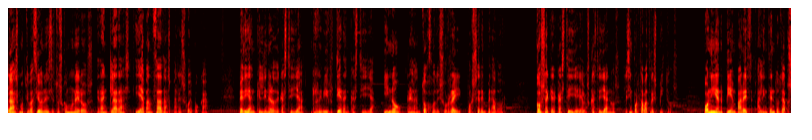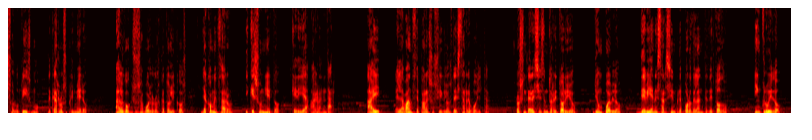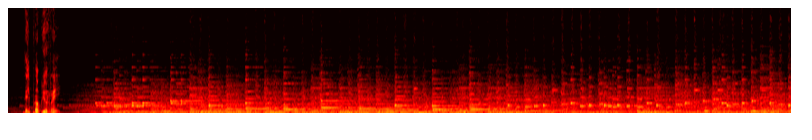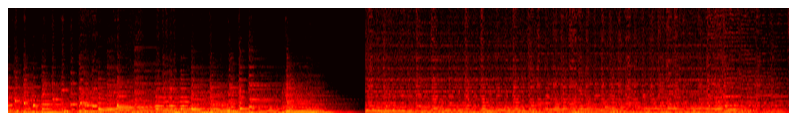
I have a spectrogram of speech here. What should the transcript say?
Las motivaciones de estos comuneros eran claras y avanzadas para su época. Pedían que el dinero de Castilla revirtiera en Castilla y no en el antojo de su rey por ser emperador, cosa que a Castilla y a los castellanos les importaba tres pitos. Ponían pie en pared al intento de absolutismo de Carlos I, algo que sus abuelos los católicos ya comenzaron y que su nieto quería agrandar. Ahí el avance para esos siglos de esta revuelta. Los intereses de un territorio, de un pueblo, debían estar siempre por delante de todo, incluido del propio rey.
